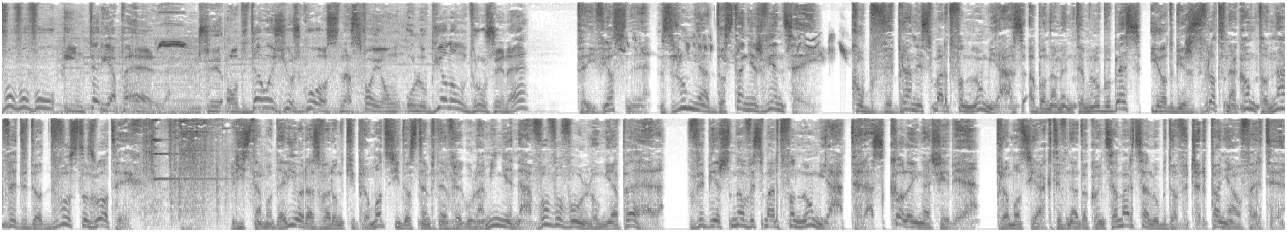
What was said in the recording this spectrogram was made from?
www.interia.pl Czy oddałeś już głos na swoją ulubioną drużynę? Tej wiosny z Lumia dostaniesz więcej. Kup wybrany smartfon Lumia z abonamentem lub bez i odbierz zwrot na konto nawet do 200 zł. Lista modeli oraz warunki promocji dostępne w regulaminie na www.lumia.pl. Wybierz nowy smartfon Lumia, teraz kolej na Ciebie. Promocja aktywna do końca marca lub do wyczerpania oferty.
